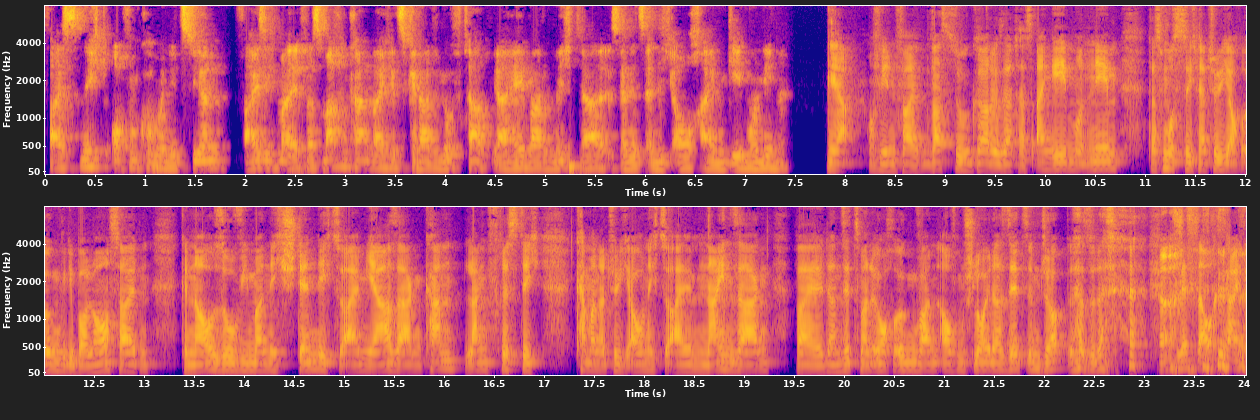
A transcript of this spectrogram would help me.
falls nicht offen kommunizieren, falls ich mal etwas machen kann, weil ich jetzt gerade Luft habe, ja, hey, warum nicht? Ja, ist ja letztendlich auch ein Geben und Nehmen. Ja, auf jeden Fall. Was du gerade gesagt hast, ein Geben und Nehmen, das muss sich natürlich auch irgendwie die Balance halten. Genauso wie man nicht ständig zu einem Ja sagen kann, langfristig kann man natürlich auch nicht zu einem Nein sagen, weil dann sitzt man auch irgendwann auf dem Schleudersitz im Job. Also das ja. lässt auch kein,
